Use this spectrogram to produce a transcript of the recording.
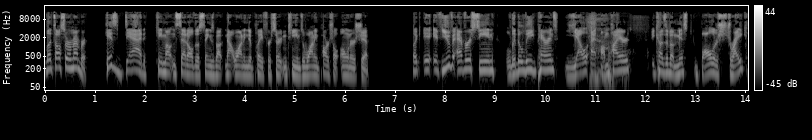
let's also remember, his dad came out and said all those things about not wanting to play for certain teams, wanting partial ownership. Like, if you've ever seen little league parents yell at umpires because of a missed ball or strike,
